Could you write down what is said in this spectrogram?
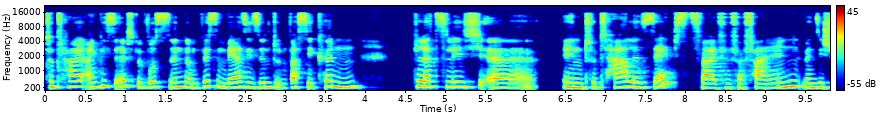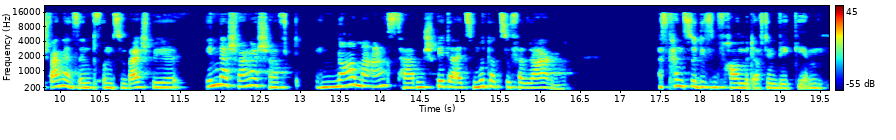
total eigentlich selbstbewusst sind und wissen, wer sie sind und was sie können, plötzlich äh, in totale Selbstzweifel verfallen, wenn sie schwanger sind und zum Beispiel in der Schwangerschaft enorme Angst haben, später als Mutter zu versagen. Was kannst du diesen Frauen mit auf den Weg geben?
